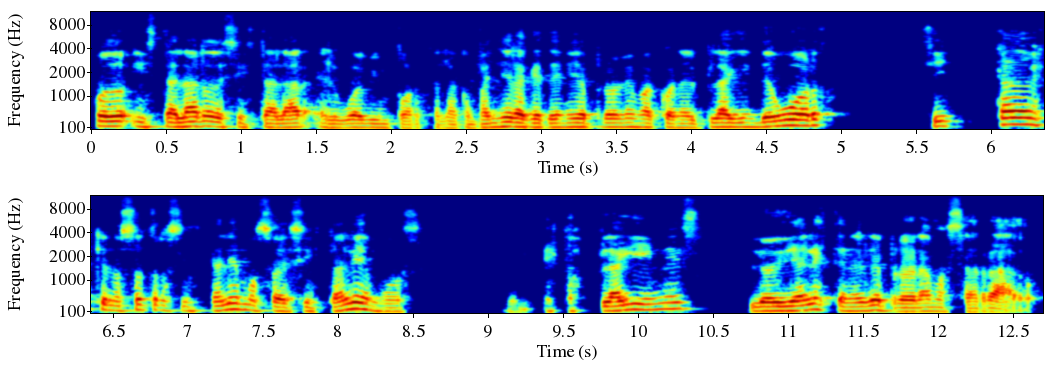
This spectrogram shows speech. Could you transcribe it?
puedo instalar o desinstalar el Web Importer. La compañera que tenía problema con el plugin de Word, ¿sí? cada vez que nosotros instalemos o desinstalemos estos plugins, lo ideal es tener el programa cerrado.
